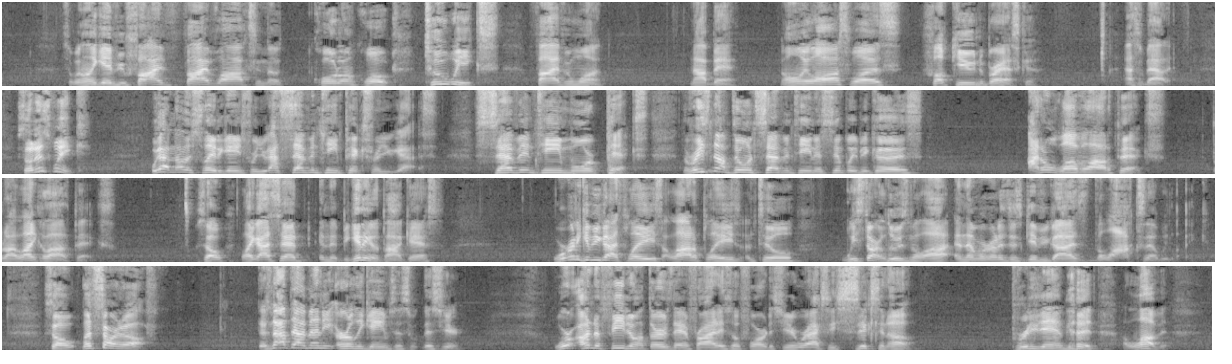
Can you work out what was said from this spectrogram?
So we only gave you five five locks in the quote unquote two weeks, five and one. Not bad. The only loss was fuck you, Nebraska. That's about it. So this week, we got another slate of games for you. We got 17 picks for you guys. 17 more picks. The reason I'm doing 17 is simply because I don't love a lot of picks, but I like a lot of picks. So, like I said in the beginning of the podcast, we're going to give you guys plays, a lot of plays, until we start losing a lot, and then we're going to just give you guys the locks that we like. So, let's start it off. There's not that many early games this, this year. We're undefeated on Thursday and Friday so far this year. We're actually 6 and 0. Pretty damn good. I love it.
